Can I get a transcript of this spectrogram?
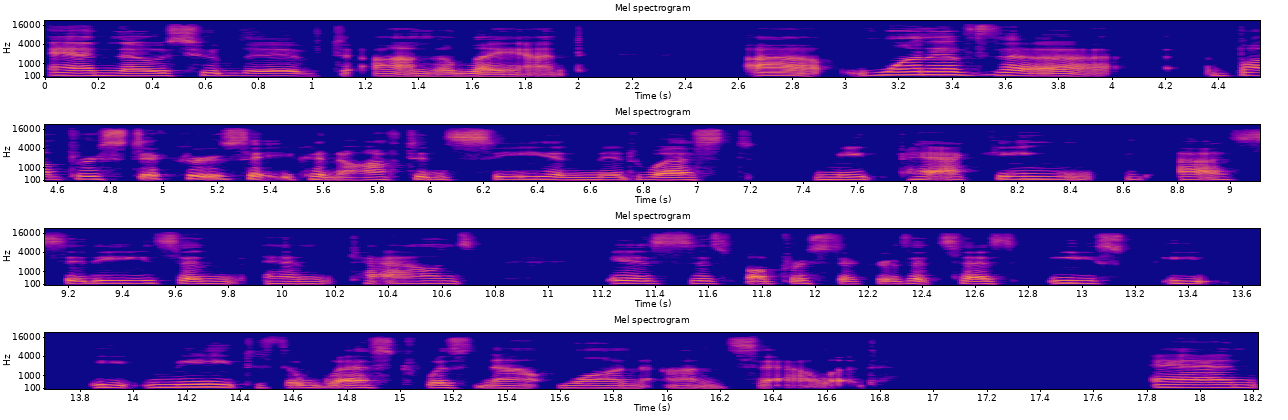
and those who lived on the land. Uh, one of the bumper stickers that you can often see in Midwest meatpacking uh, cities and, and towns is this bumper sticker that says, East eat, eat meat, the West was not won on salad. And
